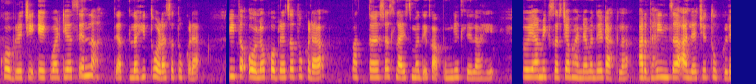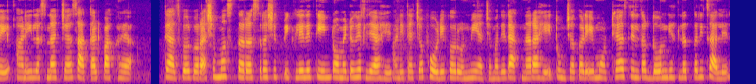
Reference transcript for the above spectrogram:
खोबऱ्याची एक वाटी असेल ना त्यातलंही थोडासा तुकडा. इथं ओलं खोबऱ्याचा तुकडा पातळ अशा कापून घेतलेला आहे. तो या मिक्सरच्या भांड्यामध्ये टाकला. अर्धा इंच आल्याचे तुकडे आणि लसणाच्या सात आठ पाकळ्या. त्याचबरोबर असे मस्त रसरशीत पिकलेले तीन टोमॅटो घेतले आहेत. आणि त्याच्या फोडी करून मी याच्यामध्ये टाकणार आहे. तुमच्याकडे मोठे असतील तर दोन घेतलं तरी चालेल.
